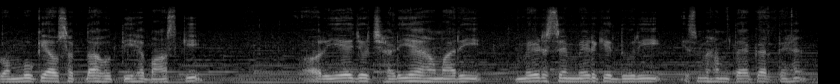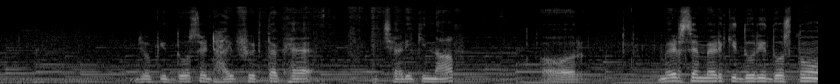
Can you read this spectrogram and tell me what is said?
बम्बू की आवश्यकता होती है बाँस की। और ये जो छड़ी है हमारी मेड़ से मेड़ की दूरी, इसमें हम तय करते हैं। जो कि दो से ढाई फीट तक है छड़ी की नाप, और मेड़ से मेड़ की दूरी दोस्तों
